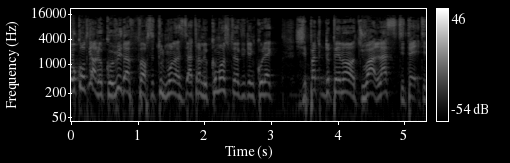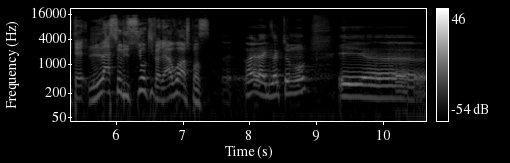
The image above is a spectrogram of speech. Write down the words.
au contraire, le Covid a forcé tout le monde à se dire, attends, mais comment je fais avec une collecte? J'ai pas de truc de paiement, tu vois. Là, c'était, c'était la solution qu'il fallait avoir, je pense. Voilà, exactement. Et, euh,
